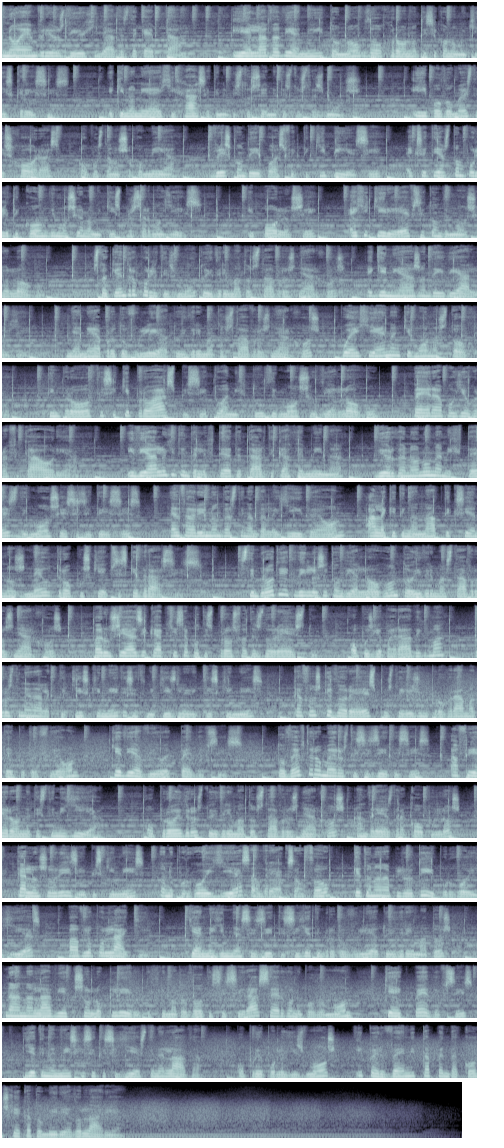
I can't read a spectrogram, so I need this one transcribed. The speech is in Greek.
Νοέμβριος 2017. Η Ελλάδα διανύει τον 8ο χρόνο της οικονομικής κρίσης. Η κοινωνία έχει χάσει την εμπιστοσύνη της στους θεσμούς. Οι υποδομές της χώρας, όπως τα νοσοκομεία, βρίσκονται υπό ασφικτική πίεση εξαιτίας των πολιτικών δημοσιονομικής προσαρμογής. Η πόλωση έχει κυριεύσει τον δημόσιο λόγο. Στο κέντρο πολιτισμού του Ιδρύματος Σταύρος Νιάρχος εγκαινιάζονται οι διάλογοι. Μια νέα πρωτοβουλία του Ιδρύματος Σταύρος Νιάρχος που έχει έναν και μόνο στόχο, την προώθηση και προάσπιση του ανοιχτού δημόσιου διαλόγου πέρα από γεωγραφικά όρια. Οι διάλογοι την τελευταία Τετάρτη κάθε μήνα διοργανώνουν ανοιχτές δημόσιες συζητήσεις, ενθαρρύνοντας την ανταλλαγή ιδεών αλλά και την ανάπτυξη ενός νέου τρόπου σκέψης και δράσης. Στην πρώτη εκδήλωση των διαλόγων, το Ίδρυμα Σταύρος Νιάρχος παρουσιάζει κάποιες από τις πρόσφατες δωρεές του, όπως για παράδειγμα προς την εναλλακτική σκηνή της εθνικής λυρικής σκηνής, καθώς και δωρεές που στηρίζουν προγράμματα υποτροφιών και διαβίου εκπαίδευσης. Το δεύτερο μέρος της συζήτησης αφιερώνεται στην υγεία. Ο πρόεδρος του Ιδρύματος Σταύρος Νιάρχος, Ανδρέας Δρακόπουλος, καλωσορίζει επί σκηνής τον Υπουργό Υγείας Ανδρέα Ξανθό και τον Αναπληρωτή Υπουργό Υγείας Παύλο Πολάκη, και ανοίγει μια συζήτηση για την πρωτοβουλία του Ιδρύματος να αναλάβει εξ ολοκλήρου τη χρηματοδότηση σειράς έργων υποδομών και εκπαίδευσης για την ενίσχυση της υγείας στην Ελλάδα. Ο προπολογισμό υπερβαίνει τα 500 εκατομμύρια δολάρια.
